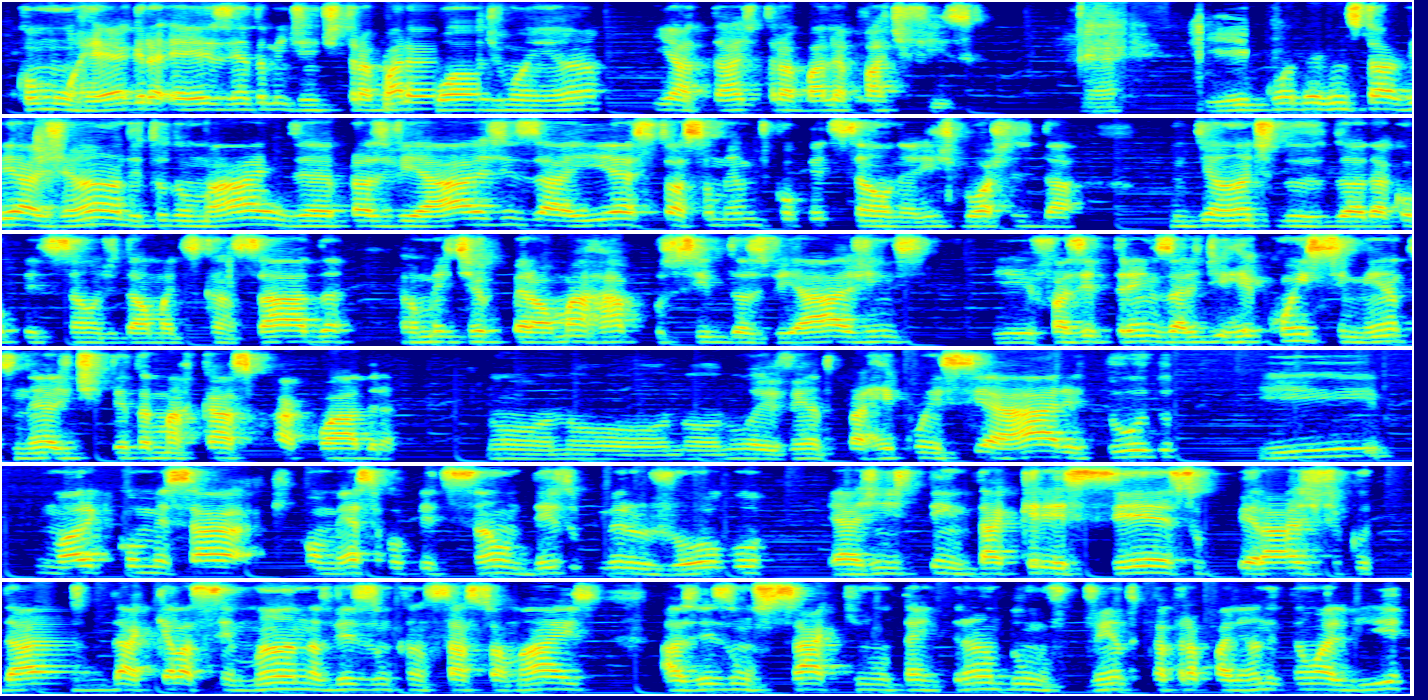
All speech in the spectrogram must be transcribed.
como regra, é exatamente a gente trabalha a bola de manhã e à tarde trabalha a parte física. Né? E quando a gente está viajando e tudo mais, é, para as viagens, aí é a situação mesmo de competição. Né? A gente gosta de dar, um dia antes do, da, da competição, de dar uma descansada, realmente recuperar o mais rápido possível das viagens e fazer treinos ali de reconhecimento. Né? A gente tenta marcar a quadra no, no, no, no evento para reconhecer a área e tudo. E na hora que começar, que começa a competição, desde o primeiro jogo, é a gente tentar crescer, superar as dificuldades daquela semana, às vezes um cansaço a mais, às vezes um saque que não está entrando, um vento que está atrapalhando. Então ali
